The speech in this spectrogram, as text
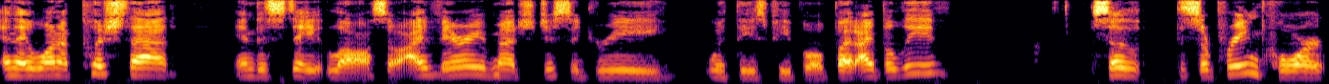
and they want to push that into state law. So I very much disagree with these people, but I believe so the Supreme Court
